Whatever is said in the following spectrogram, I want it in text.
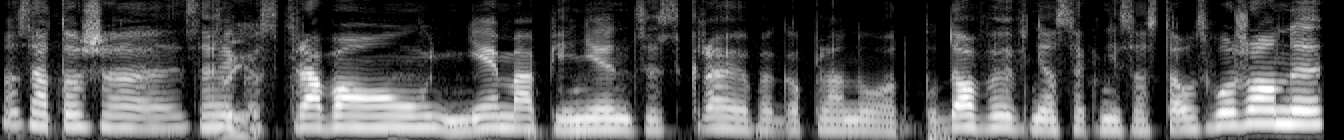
No za to, że za To jego jest. sprawą nie ma pieniędzy z Krajowego Planu Odbudowy, wniosek nie został złożony.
